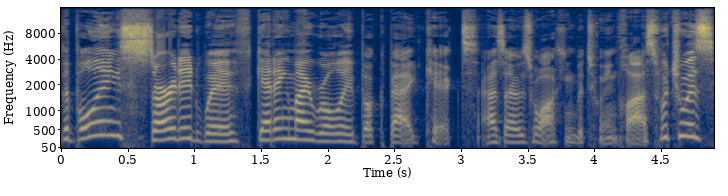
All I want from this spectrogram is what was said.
the bullying started with getting my Rolly book bag kicked as I was walking between class, which was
